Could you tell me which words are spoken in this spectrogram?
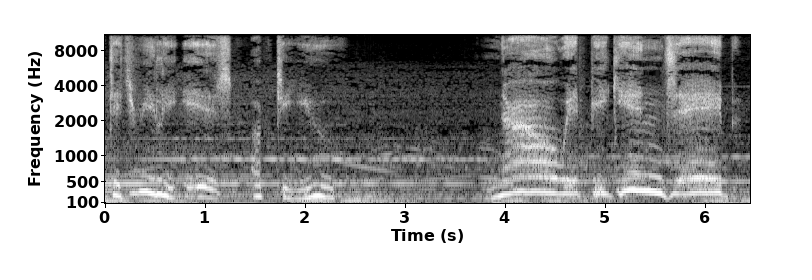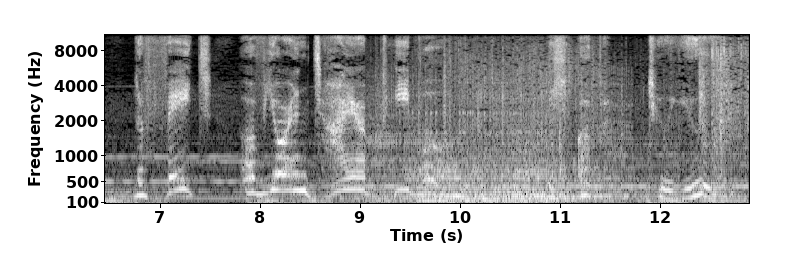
But it really is up to you. Now it begins, Abe. The fate of your entire people is up to you.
